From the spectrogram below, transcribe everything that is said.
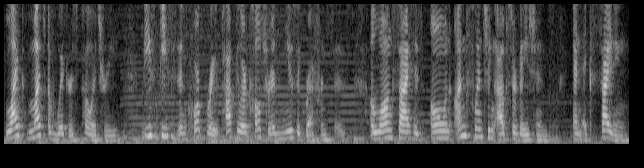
Like much of Wicker's poetry, these pieces incorporate popular culture and music references, alongside his own unflinching observations and exciting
